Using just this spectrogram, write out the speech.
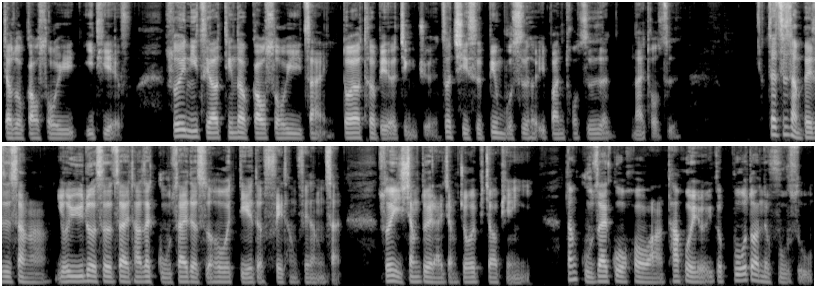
叫做高收益 ETF。所以你只要听到高收益债，都要特别的警觉，这其实并不适合一般投资人来投资。在资产配置上啊，由于乐色债它在股灾的时候会跌得非常非常惨，所以相对来讲就会比较便宜。当股灾过后啊，它会有一个波段的复苏，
